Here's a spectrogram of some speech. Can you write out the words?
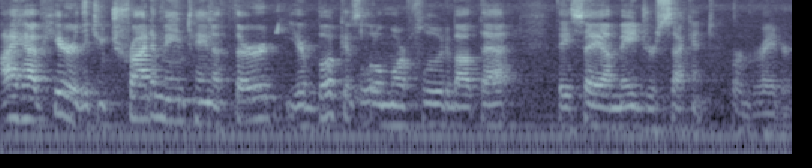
I have here that you try to maintain a third. Your book is a little more fluid about that. They say a major second or greater.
